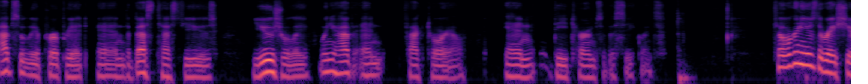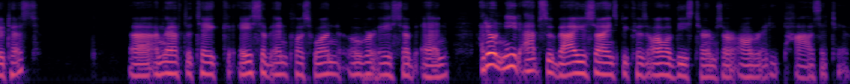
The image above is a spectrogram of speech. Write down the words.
absolutely appropriate and the best test to use usually when you have n factorial in the terms of the sequence. So we're going to use the ratio test. Uh, I'm going to have to take a sub n plus 1 over a sub n. I don't need absolute value signs because all of these terms are already positive.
